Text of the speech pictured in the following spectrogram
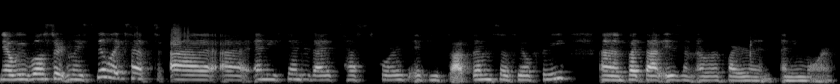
Now, we will certainly still accept uh, uh, any standardized test scores if you've got them, so feel free, uh, but that isn't a requirement anymore.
